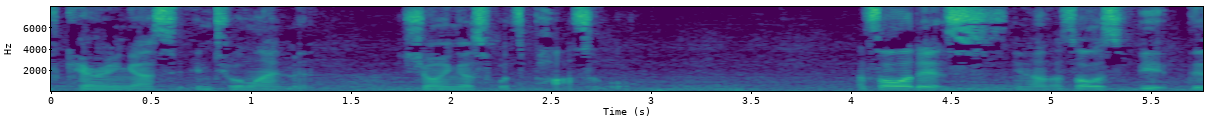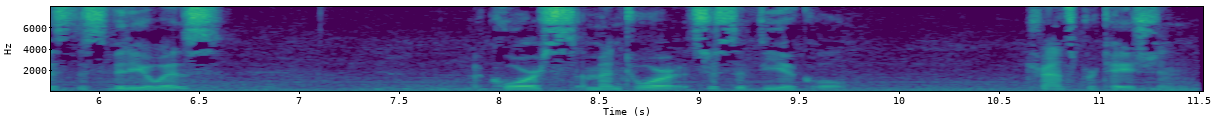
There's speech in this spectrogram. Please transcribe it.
of carrying us into alignment, showing us what's possible. That's all it is. You know, that's all this, this, this video is. A course, a mentor, it's just a vehicle, transportation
